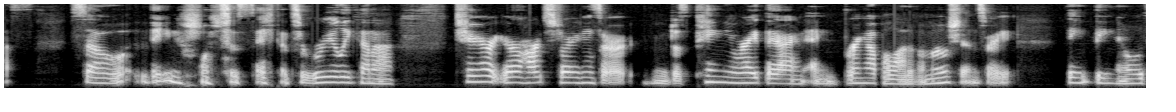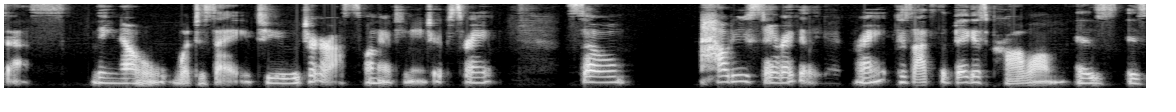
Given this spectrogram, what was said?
us. So they know what to say that's really gonna tear at your heartstrings or just ping you right there and, and bring up a lot of emotions, right? They, they know this. They know what to say to trigger us when they're teenagers, right? So how do you stay regulated? Right? Because that's the biggest problem is, is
